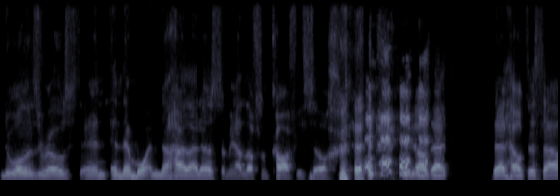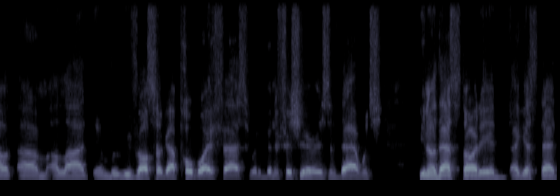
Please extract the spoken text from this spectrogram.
New Orleans Roast, and and then wanting to highlight us. I mean, I love some coffee, so you know that that helped us out um, a lot. And we, have also got Po' Boy Fest. with the beneficiaries of that, which, you know, that started, I guess, that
